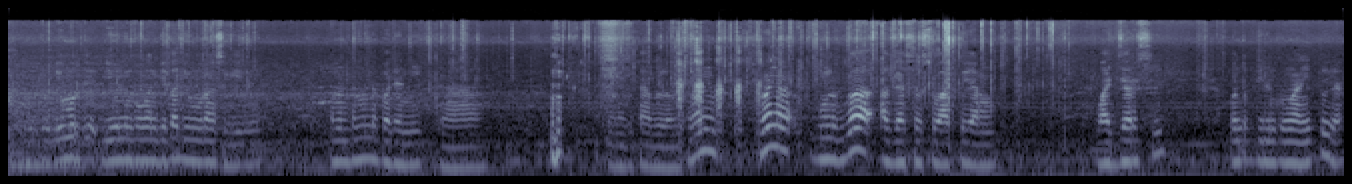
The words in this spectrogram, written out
gitu, di umur di lingkungan kita di umur yang segini teman-teman udah pada nikah. Yang kita belum. Cuman cuman eh, menurut gua agak sesuatu yang wajar sih untuk di lingkungan itu ya.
